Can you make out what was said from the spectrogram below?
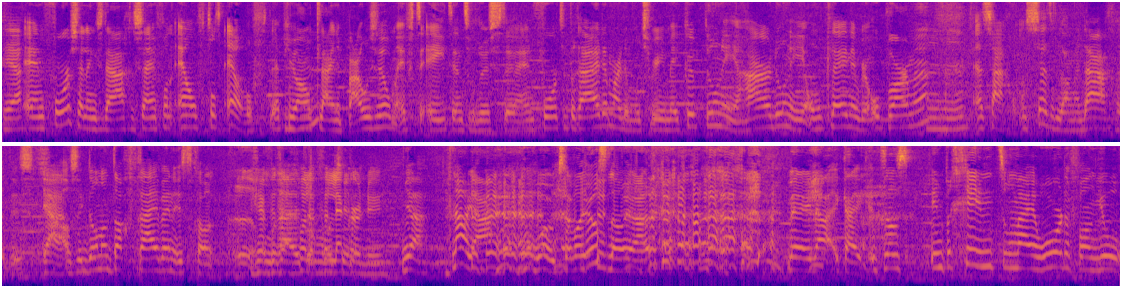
Ja. En voorstellingsdagen zijn van 11 tot 11. Dan heb je wel een kleine pauze om even te eten en te rusten en voor te bereiden. Maar dan moet je weer je make-up doen en je haar doen en je omkleden en weer opwarmen. En het zijn gewoon ontzettend lange dagen. Dus ja, als ik dan een dag vrij ben, is het gewoon. Uh, Dus jij vindt het eigenlijk wel even lekker nu? Ja, nou ja, wow, ik sta wel heel snel, ja. nee, nou kijk, het was in het begin toen wij hoorden van, joh,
